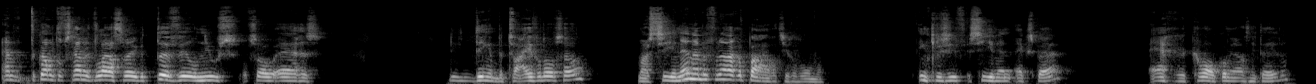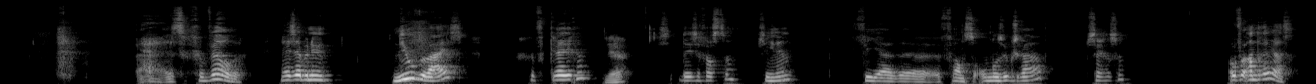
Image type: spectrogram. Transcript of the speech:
En toen kwam er waarschijnlijk de laatste weken te veel nieuws of zo ergens. Die dingen betwijfelden of zo. Maar CNN heb ik vandaag een pareltje gevonden. Inclusief CNN Expert. Ergere kwal kom je als niet tegen. Eh, het is geweldig. Nee, ze hebben nu nieuw bewijs gekregen. Ja. Deze gasten, CNN. Via de Franse onderzoeksraad, zeggen ze. Over Andreas.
